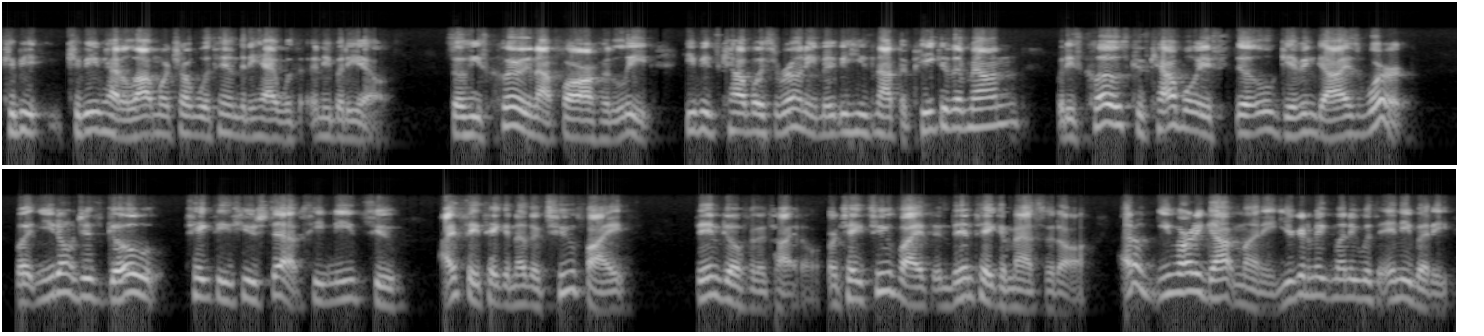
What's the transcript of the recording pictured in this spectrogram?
Khabib, Khabib had a lot more trouble with him than he had with anybody else. So he's clearly not far off of elite. He beats Cowboy Cerrone. Maybe he's not the peak of the mountain, but he's close because Cowboy is still giving guys work. But you don't just go take these huge steps. He needs to, I say, take another two fights, then go for the title, or take two fights and then take a Masvidal. I don't. You've already got money. You're going to make money with anybody.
